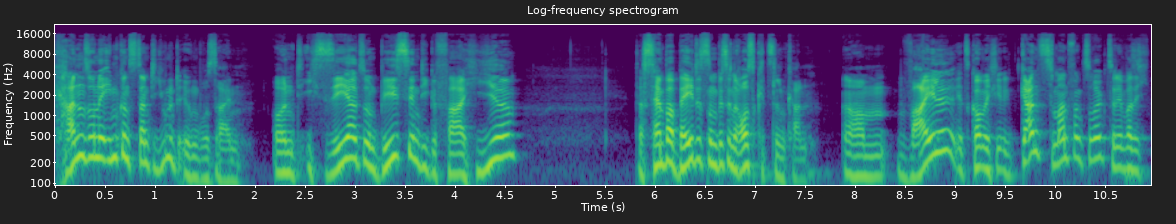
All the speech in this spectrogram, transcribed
kann so eine inkonstante Unit irgendwo sein. Und ich sehe halt so ein bisschen die Gefahr hier, dass Tampa Bay das so ein bisschen rauskitzeln kann. Ähm, weil, jetzt komme ich ganz zum Anfang zurück, zu dem, was ich,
